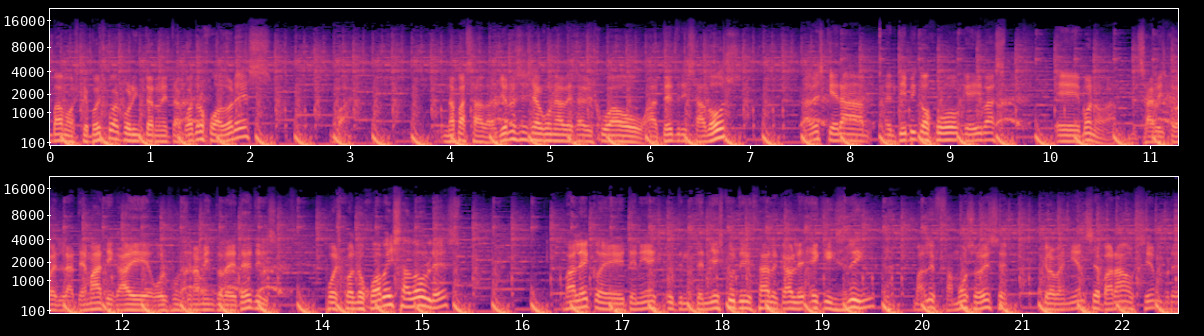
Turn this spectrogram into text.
Vamos, que podéis jugar por internet a cuatro jugadores. Una pasada. Yo no sé si alguna vez habéis jugado a Tetris a 2. ¿Sabes? Que era el típico juego que ibas. eh, bueno, sabéis la temática o el funcionamiento de Tetris. Pues cuando jugabais a dobles, ¿vale? Que teníais, que utilizar el cable X-Link, ¿vale? Famoso ese, que lo vendían separados siempre.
